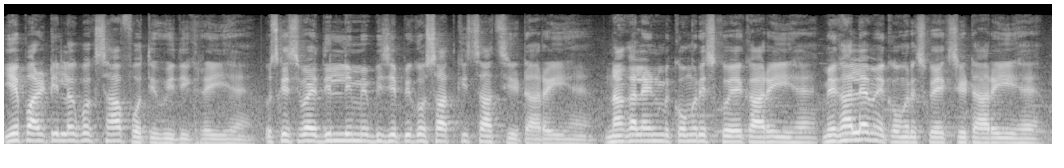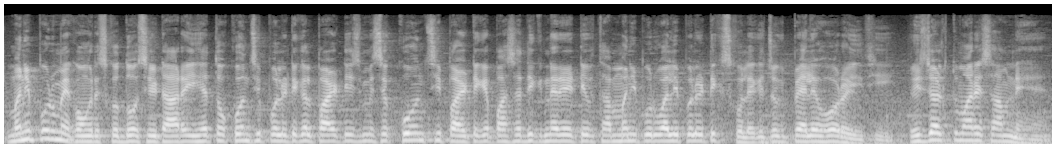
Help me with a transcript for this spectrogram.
ये पार्टी लगभग साफ़ होती हुई दिख रही है। उसके सिवाय दिल्ली में बीजेपी को सात की सात सीट आ रही है। नागालैंड में कांग्रेस को एक आ रही है। मेघालय में कांग्रेस को एक सीट आ रही है। मणिपुर में कांग्रेस को दो सीट आ रही है। तो कौन सी पोलिटिकल पार्टीज़ में से कौन सी पार्टी के पास अधिक नैरेटिव था मणिपुर वाली पॉलिटिक्स को लेकर जो पहले हो रही थी? रिज़ल्ट तुम्हारे सामने है।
